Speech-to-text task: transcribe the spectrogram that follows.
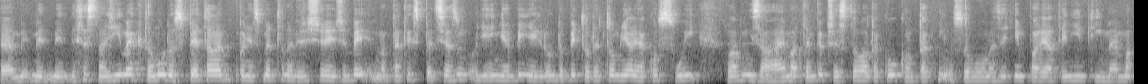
e, my, my, my se snažíme k tomu dospět, ale úplně jsme to nevyřešili, že by na těch specializních oddělení měl by někdo, kdo by tohleto měl jako svůj hlavní zájem a ten by představoval takovou kontaktní osobu mezi tím paliativním týmem a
